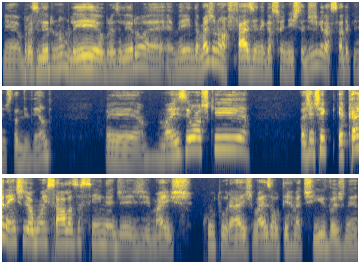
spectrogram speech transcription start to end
Né? O brasileiro não lê, o brasileiro é, é meio, ainda mais numa fase negacionista desgraçada que a gente está vivendo. É, mas eu acho que a gente é, é carente de algumas salas assim, né, de, de, mais culturais, mais alternativas, né.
